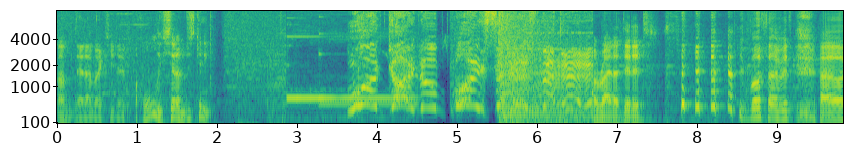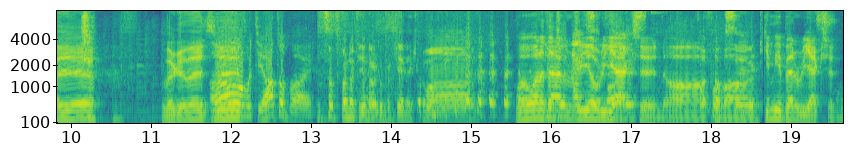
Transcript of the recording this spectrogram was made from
I'm dead. I'm actually dead. Holy shit! I'm just kidding. Place is this? All right, I did it. you both have it. Hell yeah! Look at that oh, shit. Oh, with the auto buy. It's not fun if you know the mechanic. Come on. well, I wanted to have a real reaction. Oh, come on. sake. Give me a better reaction.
